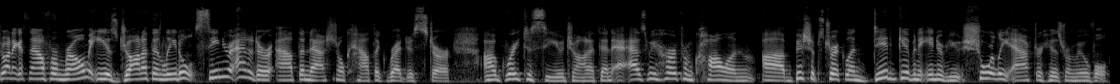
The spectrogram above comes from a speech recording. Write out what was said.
Joining us now from Rome is Jonathan Liedl, senior editor at the National Catholic Register. Uh, great to see you, Jonathan. As we heard from Colm, uh, Bishop Strickland did give an interview shortly after his removal.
